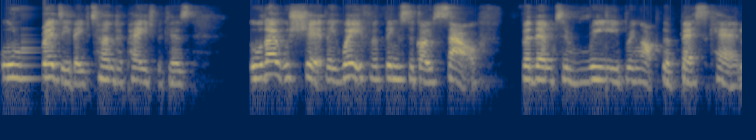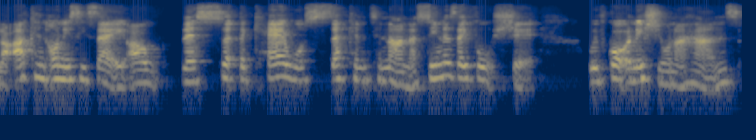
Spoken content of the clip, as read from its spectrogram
already they've turned a page because although it was shit, they waited for things to go south for them to really bring up the best care. Like I can honestly say, this the care was second to none. As soon as they thought, shit, we've got an issue on our hands,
